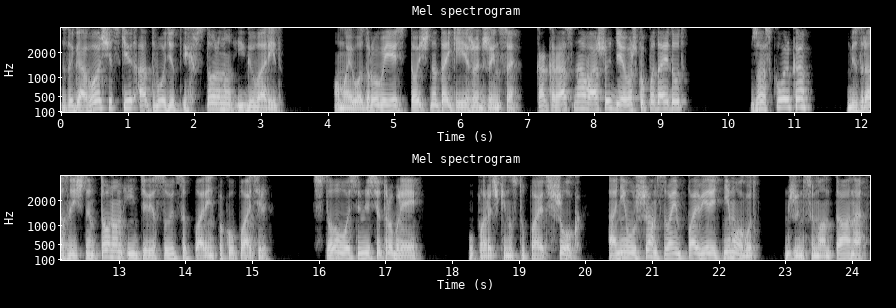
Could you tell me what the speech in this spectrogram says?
Заговорщицки отводит их в сторону и говорит. «У моего друга есть точно такие же джинсы. Как раз на вашу девушку подойдут». «За сколько?» Безразличным тоном интересуется парень-покупатель. «180 рублей». У парочки наступает шок. Они ушам своим поверить не могут. Джинсы Монтана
